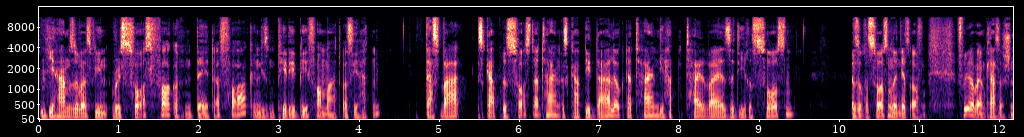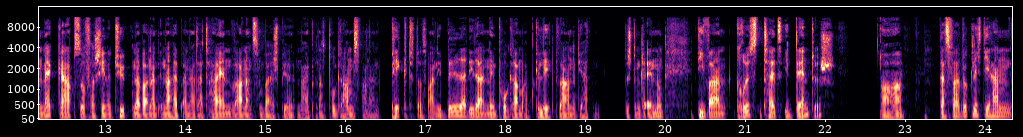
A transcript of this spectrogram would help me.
Die haben sowas wie ein Resource Fork und ein Data Fork in diesem PDB-Format, was sie hatten. Das war, es gab Resource-Dateien, es gab die Dialog-Dateien, die hatten teilweise die Ressourcen. Also Ressourcen sind jetzt auf, früher beim klassischen Mac gab es so verschiedene Typen, da waren dann innerhalb einer Dateien, waren dann zum Beispiel innerhalb eines Programms, waren dann PICT, das waren die Bilder, die da in dem Programm abgelegt waren und die hatten bestimmte Endungen. Die waren größtenteils identisch, Aha. Das war wirklich, die haben,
